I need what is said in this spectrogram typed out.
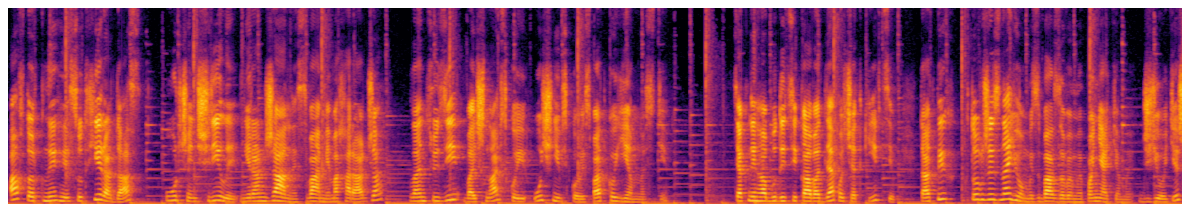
Автор книги Судхіра Дас, учень Шріли Ніранджани Свамі Махараджа, ланцюзі вайшнавської учнівської спадкоємності. Ця книга буде цікава для початківців та тих, хто вже знайомий з базовими поняттями джйотіш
